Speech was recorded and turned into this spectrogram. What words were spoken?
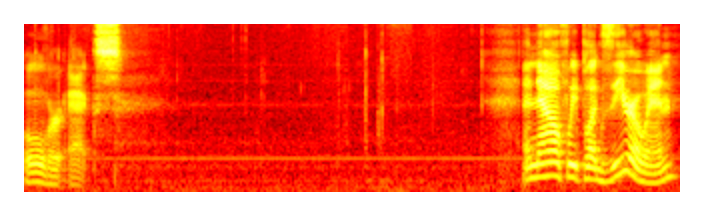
over x. And now if we plug 0 in,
